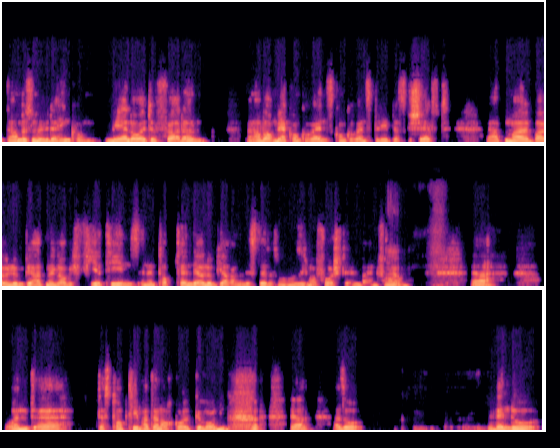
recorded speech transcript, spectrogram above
da müssen wir wieder hinkommen. Mehr Leute fördern, dann haben wir auch mehr Konkurrenz. Konkurrenz belebt das Geschäft. Wir hatten mal bei Olympia hatten wir, glaube ich, vier Teams in den Top Ten der Olympiarangliste. Das muss man sich mal vorstellen bei den Frauen. Ja. ja. Und äh, das Top-Team hat dann auch Gold gewonnen. ja. Also wenn du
